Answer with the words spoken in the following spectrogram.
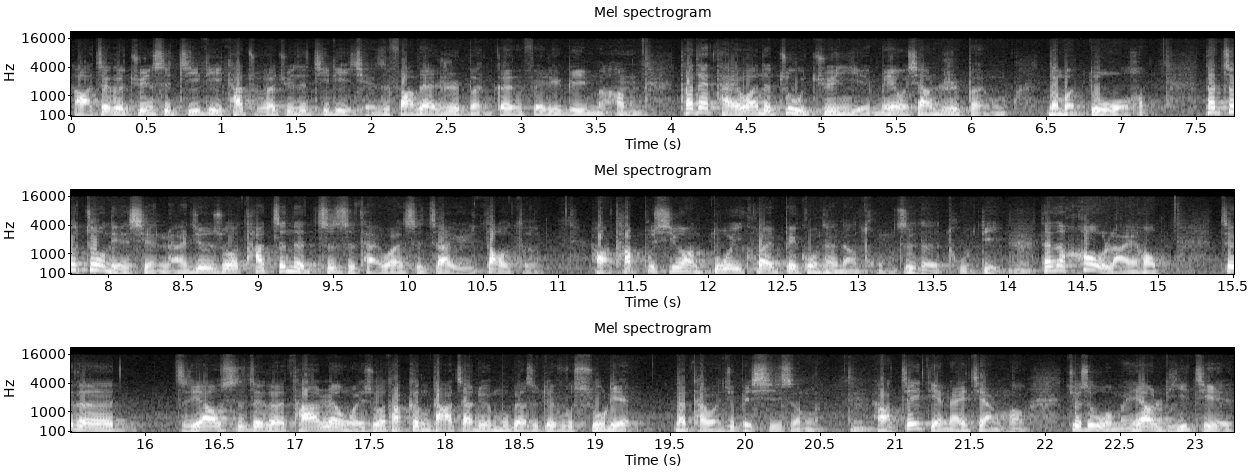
啊，这个军事基地，它主要军事基地以前是放在日本跟菲律宾嘛，哈，它在台湾的驻军也没有像日本那么多，哈。那这重点显然就是说，他真的支持台湾是在于道德，好，他不希望多一块被共产党统治的土地。但是后来哈，这个。只要是这个，他认为说他更大战略目标是对付苏联，那台湾就被牺牲了。好，这一点来讲哈，就是我们要理解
